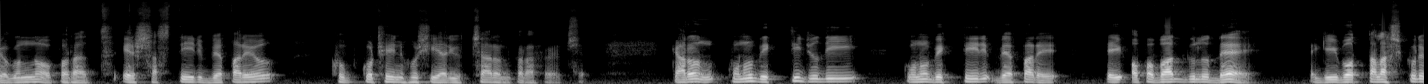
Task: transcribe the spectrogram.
জঘন্য অপরাধ। এর শাস্তির ব্যাপারেও খুব কঠিন হুঁশিয়ারি উচ্চারণ করা হয়েছে। কারণ কোনো ব্যক্তি যদি কোনো ব্যক্তির ব্যাপারে এই অপবাদগুলো দেয়, গিবত তালাশ করে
